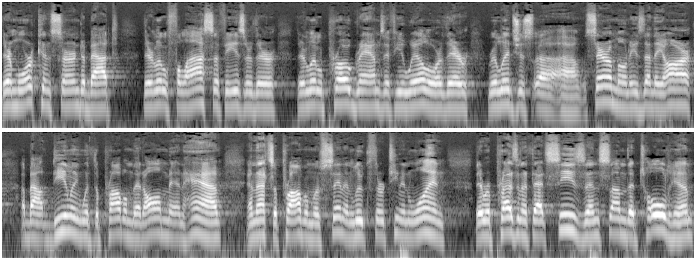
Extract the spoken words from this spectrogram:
They're more concerned about their little philosophies or their, their little programs, if you will, or their religious uh, uh, ceremonies than they are about dealing with the problem that all men have, and that's a problem of sin. In Luke 13 and 1, there were present at that season some that told him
